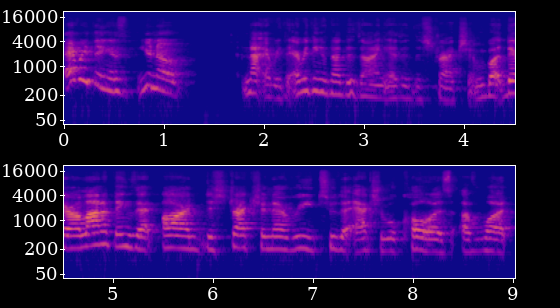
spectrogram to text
everything is, you know, not everything. Everything is not designed as a distraction, but there are a lot of things that are distractionary to the actual cause of what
